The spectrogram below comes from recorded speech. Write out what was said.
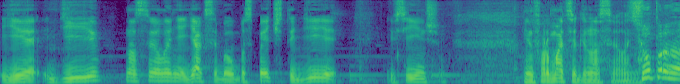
є дії населення, як себе убезпечити, дії і всі інші інформація для населення. Супер. Е,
